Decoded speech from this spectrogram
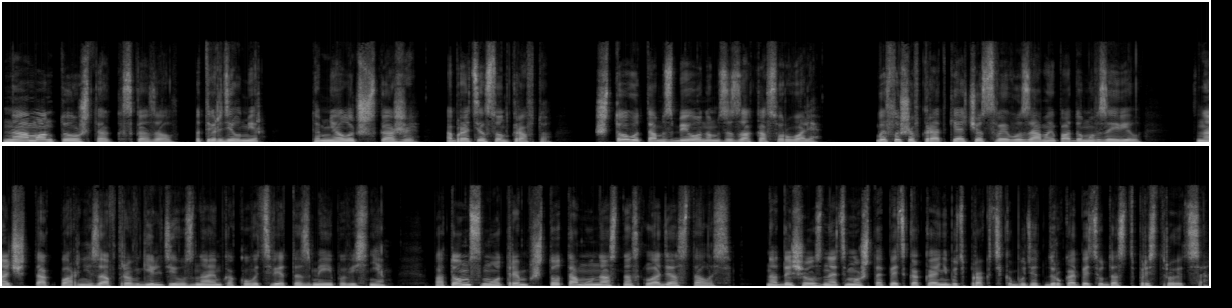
«Нам он тоже так сказал», — подтвердил Мир. «Ты мне лучше скажи», — обратился он к Крафту. «Что вы там с Бионом за заказ урвали?» Выслушав краткий отчет своего зама и подумав, заявил. «Значит так, парни, завтра в гильдии узнаем, какого цвета змеи по весне. Потом смотрим, что там у нас на складе осталось. Надо еще узнать, может, опять какая-нибудь практика будет. Вдруг опять удастся пристроиться.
